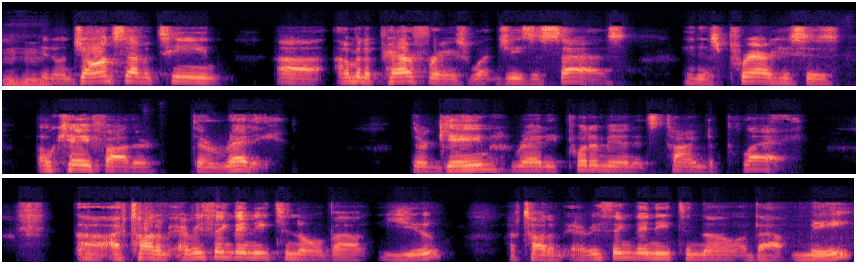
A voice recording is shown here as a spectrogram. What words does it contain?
Mm-hmm. You know, in John 17, uh, I'm going to paraphrase what Jesus says in his prayer. He says, "Okay, Father, they're ready. They're game ready. Put them in. It's time to play." Uh, I've taught them everything they need to know about you. I've taught them everything they need to know about me.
